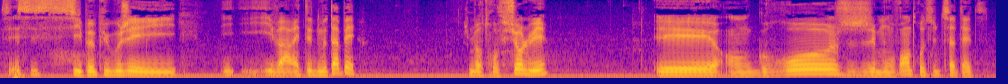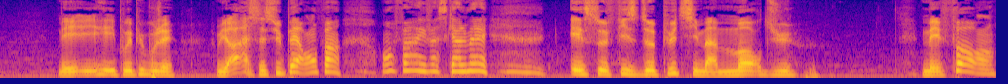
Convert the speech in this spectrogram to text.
si, peut plus bouger, il, il va arrêter de me taper. Je me retrouve sur lui. Et en gros, j'ai mon ventre au-dessus de sa tête. Mais il, pouvait plus bouger. Je lui dis, ah, c'est super, enfin, enfin, il va se calmer. Et ce fils de pute, il m'a mordu. Mais fort, hein.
